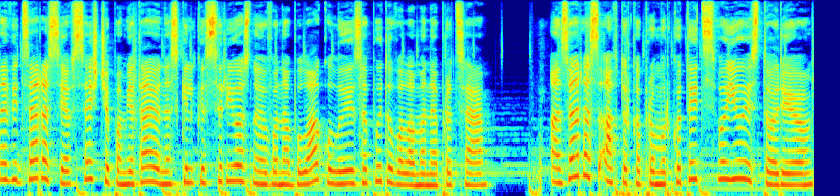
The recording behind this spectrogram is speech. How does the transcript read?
Навіть зараз я все ще пам'ятаю, наскільки серйозною вона була, коли запитувала мене про це. А зараз авторка промуркотить свою історію.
